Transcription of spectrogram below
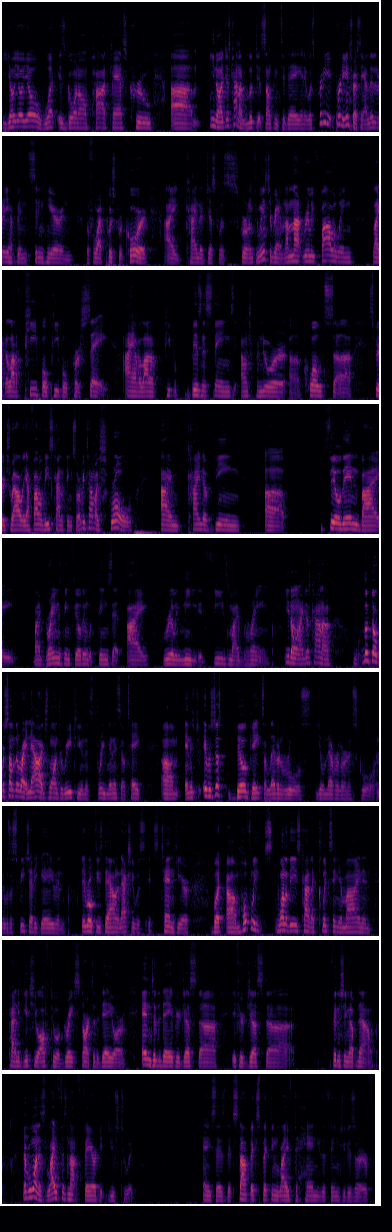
Yo, yo, yo, what is going on, podcast crew? Um, you know, I just kind of looked at something today and it was pretty pretty interesting. I literally have been sitting here and before I pushed record, I kind of just was scrolling through Instagram and I'm not really following like a lot of people people per se. I have a lot of people business things, entrepreneur uh, quotes, uh, spirituality. I follow these kind of things. So every time I scroll, I'm kind of being uh filled in by my brain is being filled in with things that I really need. It feeds my brain. You know, and I just kind of looked over something right now. I just wanted to read to you in this three minutes it'll take. Um, and it was just Bill Gates' 11 rules you'll never learn in school. And it was a speech that he gave, and they wrote these down. And actually, was it's 10 here. But um, hopefully, one of these kind of clicks in your mind and kind of gets you off to a great start to the day or end to the day if you're just uh, if you're just uh, finishing up now. Number one is life is not fair, get used to it. And he says that stop expecting life to hand you the things you deserve.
